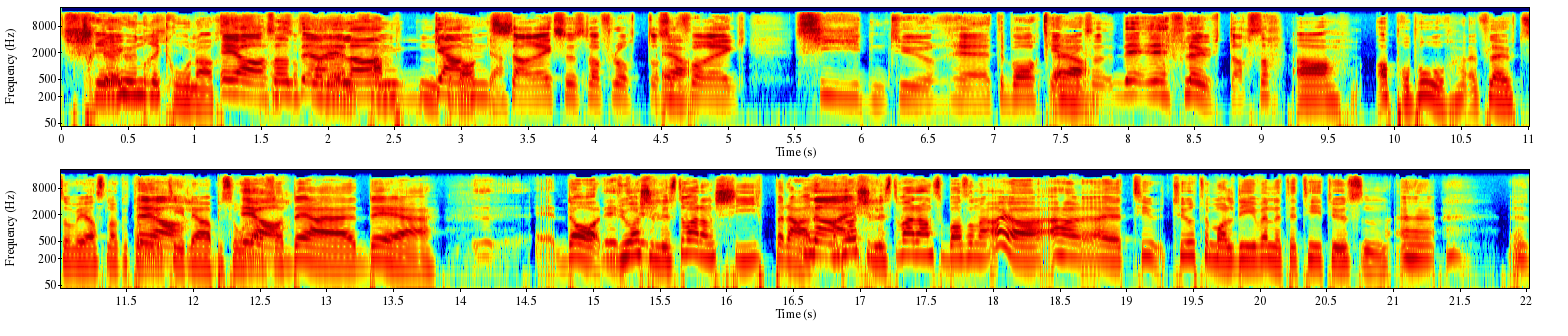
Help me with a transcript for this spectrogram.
støk, 300 kroner. Ja, og så får du en Eller 15 en tilbake. genser jeg syns var flott, og så Ja. får jeg sydentur eh, tilbake. Ja. Liksom. Det er flaut, altså. Ja, apropos flaut, som vi har snakket om Ja. i tidligere episoder. Ja. Så det, det da, du har ikke lyst til å være den kjipe der. Nei. Du har ikke lyst til å være den som bare sånn Å ja, her er tur til Maldivene til 10 000. Eh, eh,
